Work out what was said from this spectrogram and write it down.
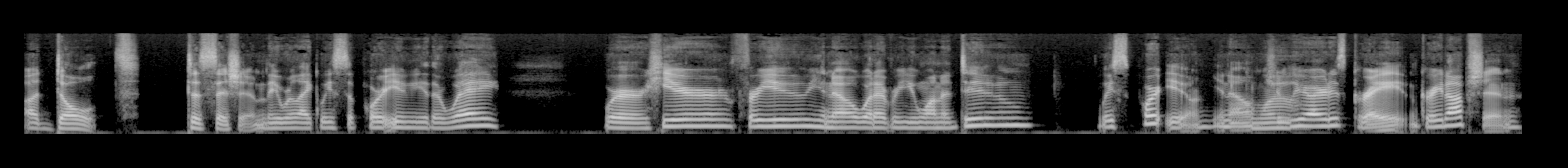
adult decision. They were like, we support you either way. We're here for you, you know, whatever you want to do. We support you, you know. Wow. Juilliard is great, great option.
